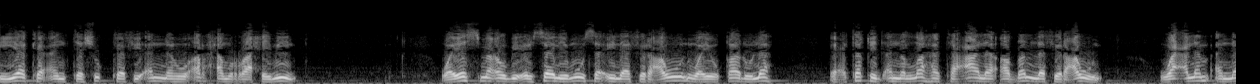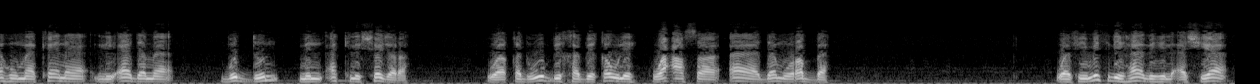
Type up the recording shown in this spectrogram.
إياك أن تشك في أنه أرحم الراحمين. ويسمع بإرسال موسى إلى فرعون ويقال له اعتقد أن الله تعالى أضل فرعون واعلم أنه ما كان لآدم بد من أكل الشجرة. وقد وبخ بقوله وعصى آدم ربه. وفي مثل هذه الأشياء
